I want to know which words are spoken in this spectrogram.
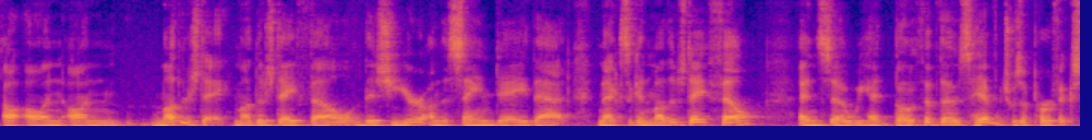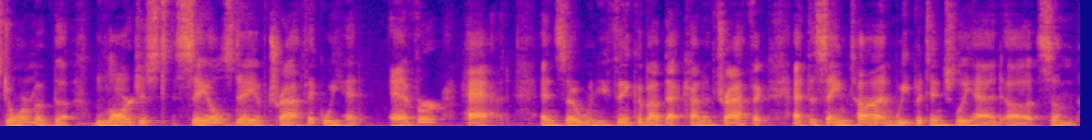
uh, on on Mother's Day. Mother's Day fell this year on the same day that Mexican Mother's Day fell. And so we had both of those hit, which was a perfect storm of the mm-hmm. largest sales day of traffic we had ever had. And so when you think about that kind of traffic, at the same time, we potentially had uh, some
